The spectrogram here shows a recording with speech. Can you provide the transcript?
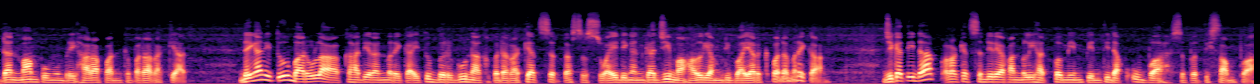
dan mampu memberi harapan kepada rakyat. Dengan itu, barulah kehadiran mereka itu berguna kepada rakyat serta sesuai dengan gaji mahal yang dibayar kepada mereka. Jika tidak, rakyat sendiri akan melihat pemimpin tidak ubah seperti sampah.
